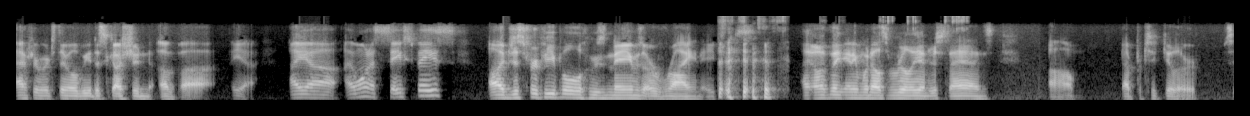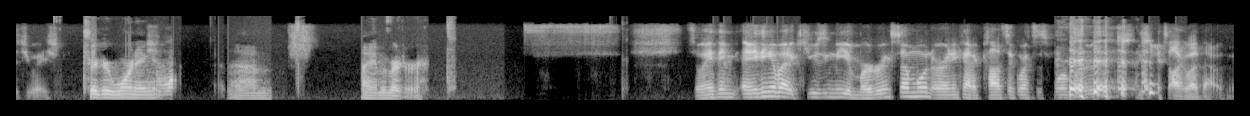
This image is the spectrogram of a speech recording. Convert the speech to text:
after which there will be a discussion of uh, yeah. I uh, I want a safe space uh, just for people whose names are Ryan H's. I don't think anyone else really understands um, that particular situation. Trigger warning. Um, I am a murderer. So anything anything about accusing me of murdering someone or any kind of consequences for murder, you can't talk about that with me.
